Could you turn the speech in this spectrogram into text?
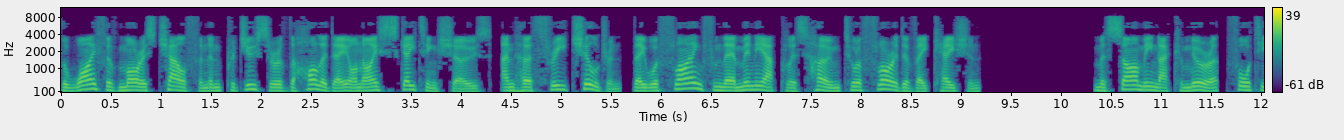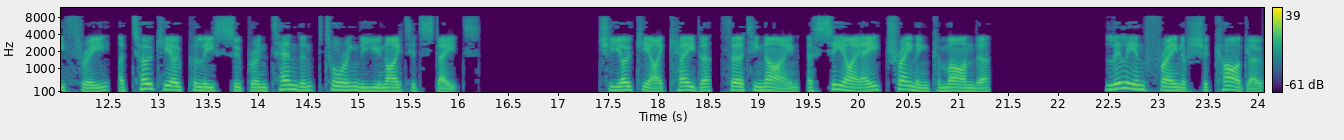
the wife of Morris Chalfen and producer of the Holiday on Ice skating shows, and her three children, they were flying from their Minneapolis home to a Florida vacation, Masami Nakamura, 43, a Tokyo police superintendent touring the United States. Chiyoki Ikeda, 39, a CIA training commander. Lillian Frain of Chicago,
